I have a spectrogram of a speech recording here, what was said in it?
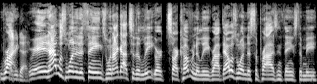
Right? every day. And that was one of the things when I got to the league or start covering the league, Rob. That was one of the surprising things to me.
